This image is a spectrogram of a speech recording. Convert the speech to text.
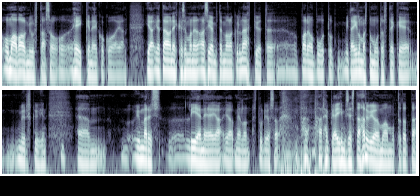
oma valmiustaso heikkenee koko ajan. Ja, ja tämä on ehkä semmoinen asia, mitä me ollaan kyllä nähty, että paljon on puhuttu, mitä ilmastonmuutos tekee myrskyihin. Mm ymmärrys äh, lienee ja, ja meillä on studiossa parempia ihmisiä sitä arvioimaan, mutta tota,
